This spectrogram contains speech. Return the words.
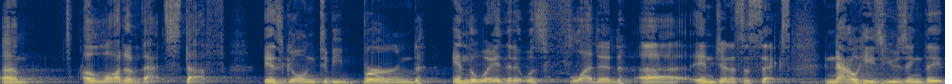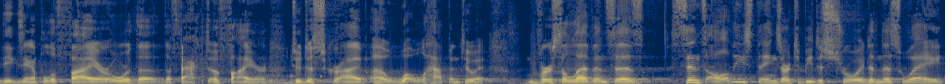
Um, a lot of that stuff is going to be burned in the way that it was flooded uh, in Genesis 6. Now he's using the, the example of fire or the, the fact of fire to describe uh, what will happen to it. Verse 11 says, since all these things are to be destroyed in this way,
